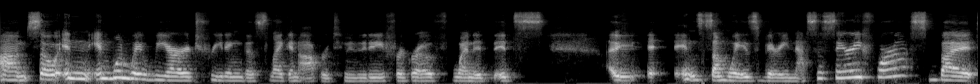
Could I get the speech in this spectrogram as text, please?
Um, so in in one way, we are treating this like an opportunity for growth when it, it's uh, in some ways very necessary for us, but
